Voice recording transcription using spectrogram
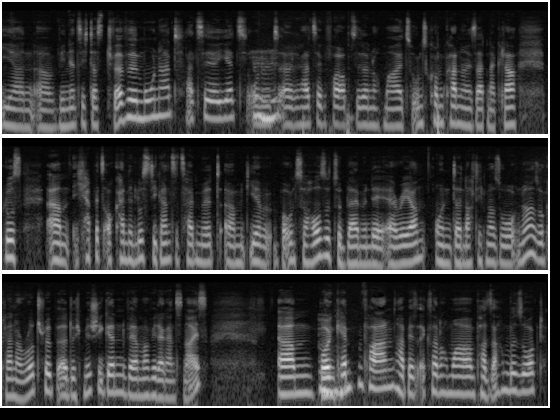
ihren äh, wie nennt sich das, Travel-Monat hat sie jetzt. Mhm. Und äh, dann hat sie gefragt, ob sie dann nochmal zu uns kommen kann. Und er sagt, na klar, bloß ähm, ich habe jetzt auch keine Lust, die ganze Zeit mit, äh, mit ihr bei uns zu Hause zu bleiben in der Area. Und dann dachte ich mal so, ne, so ein kleiner Roadtrip äh, durch Michigan wäre mal wieder ganz nice. Ähm, wollen mhm. campen fahren, habe jetzt extra nochmal ein paar Sachen besorgt.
